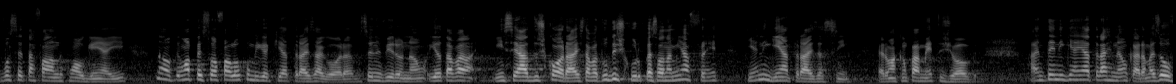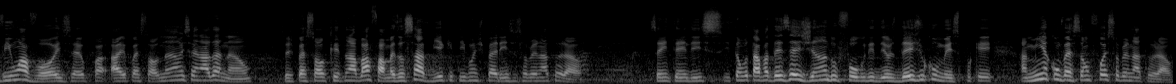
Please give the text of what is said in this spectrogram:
Você está falando com alguém aí? Não, tem uma pessoa falou comigo aqui atrás agora. Vocês não viram, não? E eu estava enseado dos corais, estava tudo escuro, o pessoal na minha frente, tinha ninguém atrás assim. Era um acampamento jovem. Aí não tem ninguém aí atrás, não, cara. Mas eu ouvi uma voz. Aí, eu, aí o pessoal: Não, isso é nada, não. Ou seja, o pessoal tentando abafar. Mas eu sabia que tive uma experiência sobrenatural. Você entende isso? Então eu estava desejando o fogo de Deus desde o começo, porque a minha conversão foi sobrenatural.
